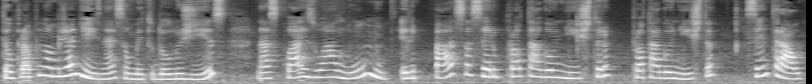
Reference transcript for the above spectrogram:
Então, o próprio nome já diz, né? São metodologias nas quais o aluno ele passa a ser o protagonista, protagonista central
